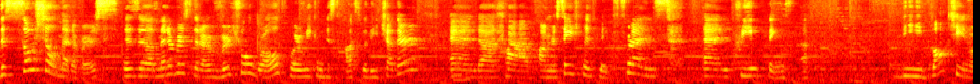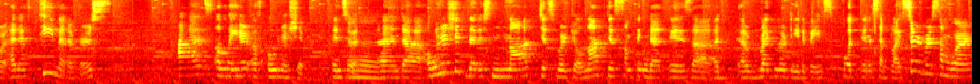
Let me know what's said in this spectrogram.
the social metaverse is a metaverse that are virtual world where we can discuss with each other and uh, have conversations, make friends, and create things. The blockchain or NFT metaverse adds a layer of ownership into it, and uh, ownership that is not just virtual, not just something that is a, a, a regular database put in a centralized server somewhere,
